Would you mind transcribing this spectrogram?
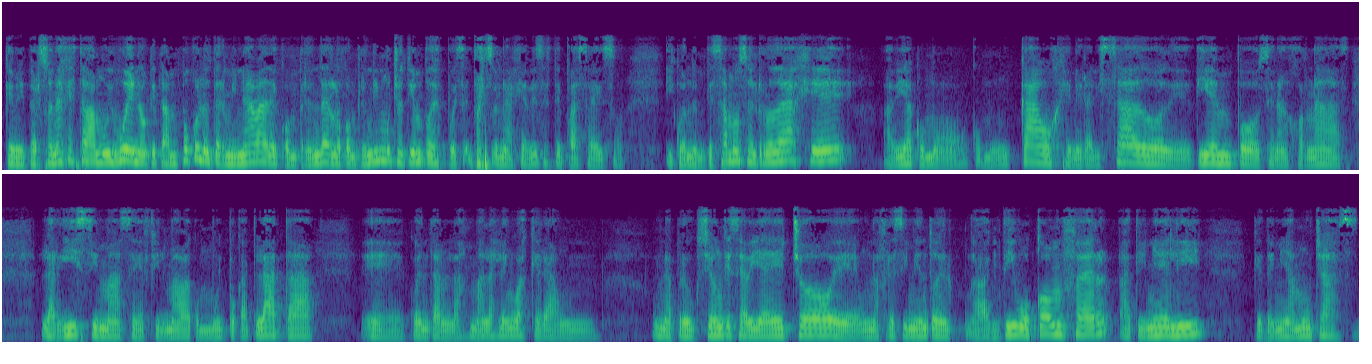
Que mi personaje estaba muy bueno, que tampoco lo terminaba de comprender. Lo comprendí mucho tiempo después el personaje. A veces te pasa eso. Y cuando empezamos el rodaje, había como, como un caos generalizado de tiempos, eran jornadas larguísimas, se filmaba con muy poca plata. Eh, cuentan las malas lenguas que era un, una producción que se había hecho, eh, un ofrecimiento del antiguo Confer a Tinelli, que tenía muchas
